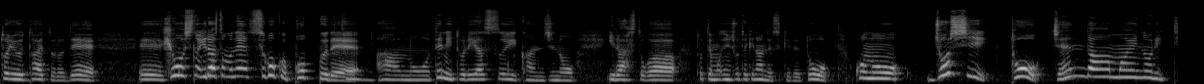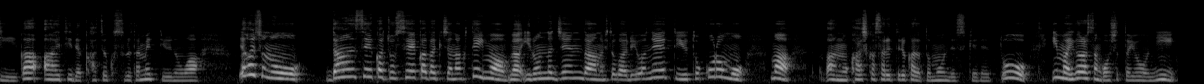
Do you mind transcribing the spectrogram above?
というタイトルで。えー表紙のイラストもねすごくポップで、あの手に取りやすい感じのイラストがとても印象的なんですけれどこの女子とジェンダーマイノリティが IT で活躍するためっていうのはやはりその男性か女性かだけじゃなくて今はまあいろんなジェンダーの人がいるよねっていうところも、まあ、あの可視化されてるかだと思うんですけれど今五十嵐さんがおっしゃったように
